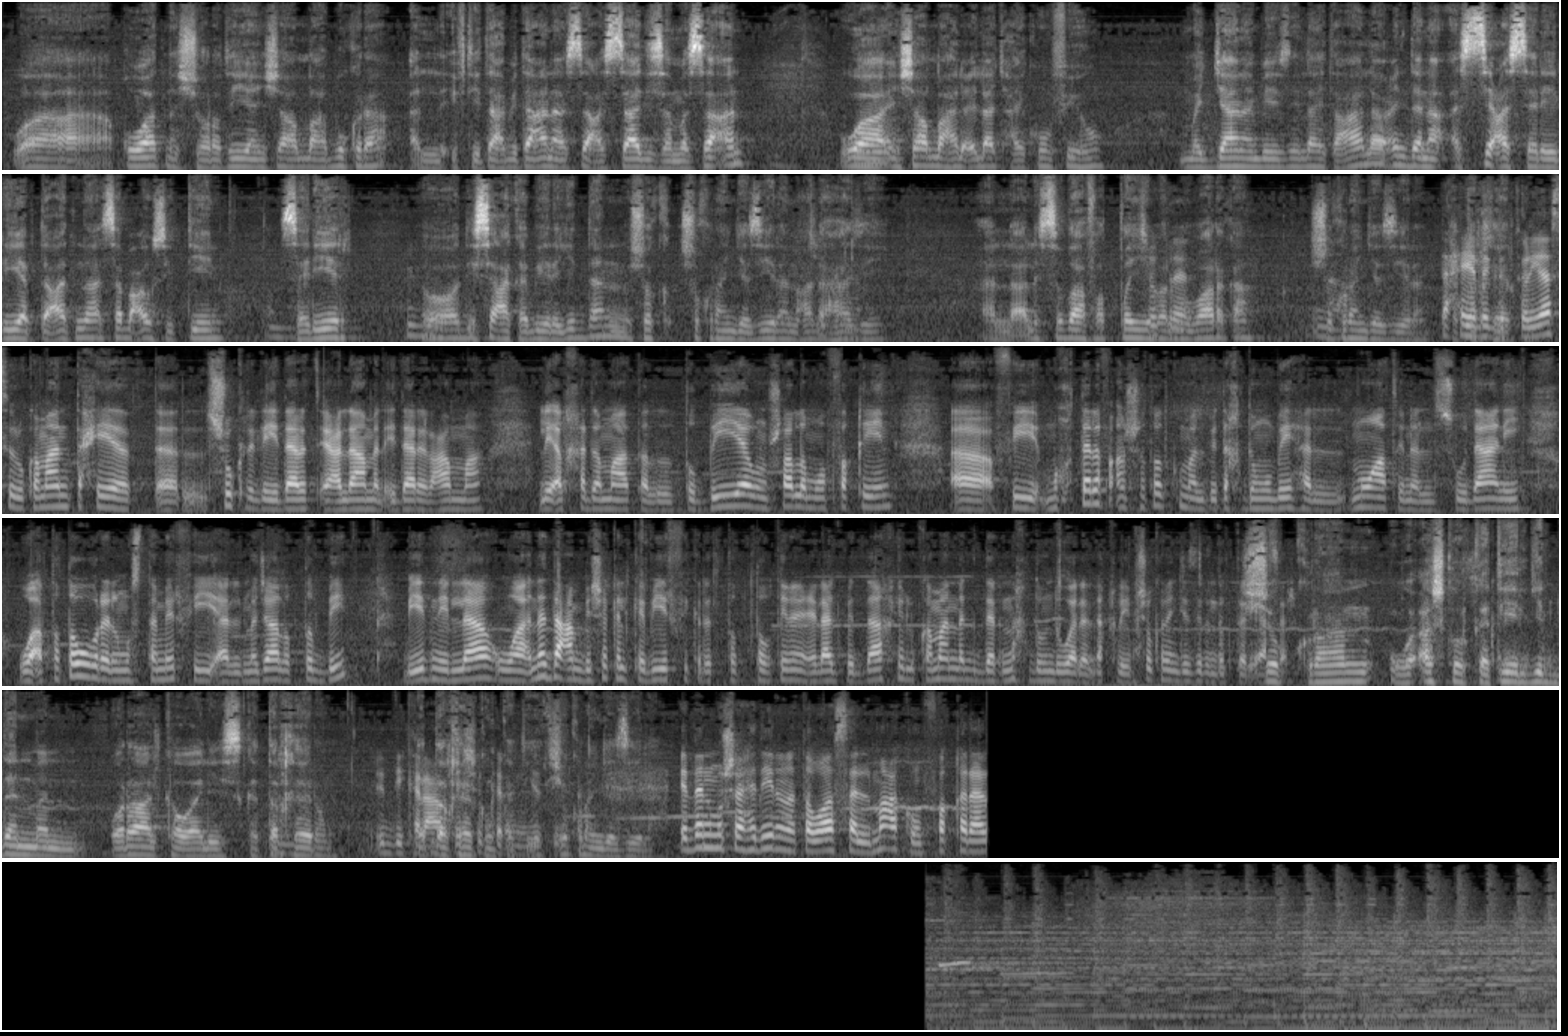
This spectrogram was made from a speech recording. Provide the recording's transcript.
وقواتنا الشرطية إن شاء الله بكرة الافتتاح بتاعنا الساعة السادسة مساء. وإن شاء الله العلاج حيكون فيه مجانا بإذن الله تعالى. وعندنا السعة السريرية بتاعتنا 67 سرير ودي سعه كبيرة جدا. شك شكرا جزيلا على هذه ال- الاستضافة الطيبة شكراً. المباركة. شكرا جزيلا. تحية لك دكتور. ياسر وكمان تحية الشكر لإدارة إعلام الإدارة العامة للخدمات الطبية وإن شاء الله موفقين آه، في مختلف أنشطتكم اللي بتخدموا بها المواطن السوداني والتطور المستمر في المجال الطبي بإذن الله. وندعم بشكل كبير فكرة توطين العلاج بالداخل وكمان نقدر نخدم دول الإقليم. شكرا جزيلا دكتور ياسر. شكرا وأشكر كثير جدا من وراء الكواليس. كتر خيرهم. يديك العافية. شكرا كثير. جزيلا. شكرا جزيلا. اذا مشاهدينا نتواصل معكم فقرة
